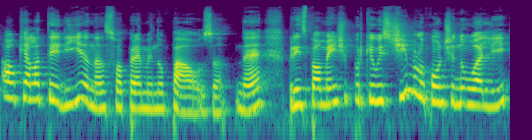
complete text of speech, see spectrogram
ao que ela teria na sua pré-menopausa, né? Principalmente porque o estímulo continua ali,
